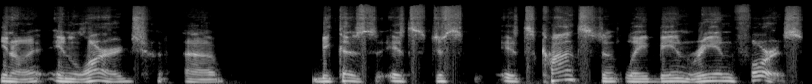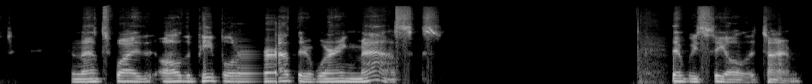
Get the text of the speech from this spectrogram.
you know, in large, uh, because it's just it's constantly being reinforced and that's why all the people are out there wearing masks that we see all the time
